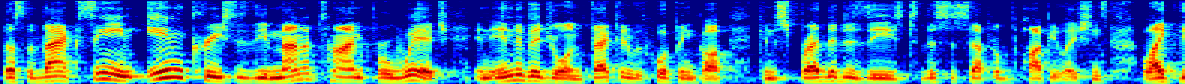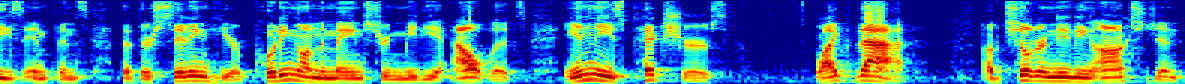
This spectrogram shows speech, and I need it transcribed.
Thus, the vaccine increases the amount of time for which an individual infected with whooping cough can spread the disease to the susceptible populations, like these infants that they're sitting here putting on the mainstream media outlets in these pictures, like that, of children needing oxygen.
